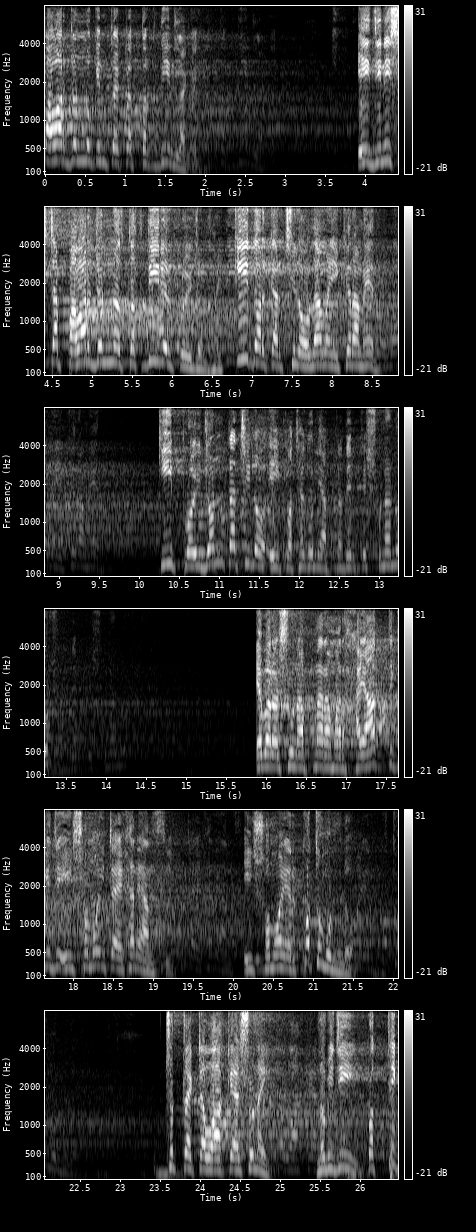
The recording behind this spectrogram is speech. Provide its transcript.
পাওয়ার জন্য কিন্তু একটা তকদির লাগে। এই জিনিসটা পাওয়ার জন্য তকদিরের প্রয়োজন হয়। কি দরকার ছিল ওলামা ইকরামের কি প্রয়োজনটা ছিল এই কথাগুলি আপনাদেরকে শোনানোর? এবার আসুন আপনার আমার হায়াত থেকে যে এই সময়টা এখানে আনছি। এই সময়ের কত মূল্য? ছোট্ট একটা ওয়াকে শোনাই। নবীজি প্রত্যেক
